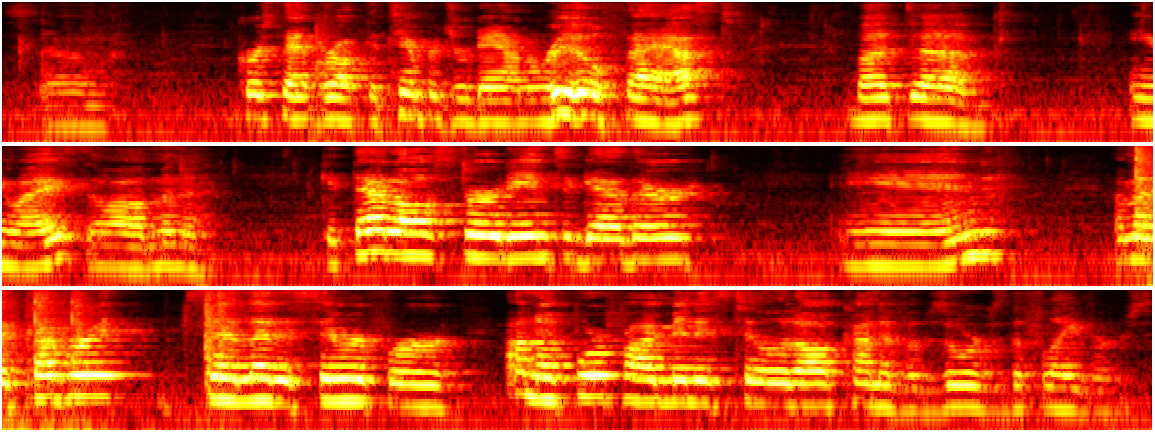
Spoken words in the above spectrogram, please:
So, of course, that brought the temperature down real fast. But uh, anyway, so I'm going to get that all stirred in together. And I'm going to cover it, so let it simmer for I don't know, four or five minutes till it all kind of absorbs the flavors.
